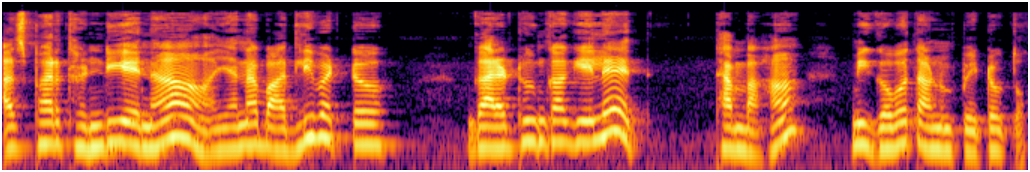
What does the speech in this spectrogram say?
आज फार थंडी आहे ना यांना बादली वाटतं. गारठून का गेलेत? थांबा हां मी गवत आणून पेटवतो.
